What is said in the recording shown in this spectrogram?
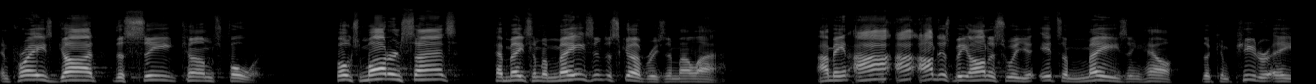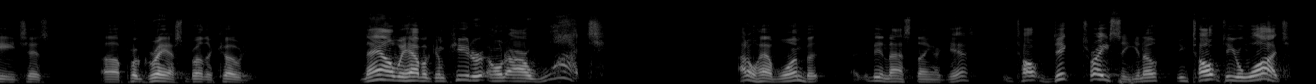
and praise God, the seed comes forth. Folks, modern science have made some amazing discoveries in my life. I mean, I, I, will just be honest with you. It's amazing how the computer age has uh, Brother Cody. Now we have a computer on our watch. I don't have one, but it'd be a nice thing, I guess. You can talk Dick Tracy, you know, you can talk to your watch.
